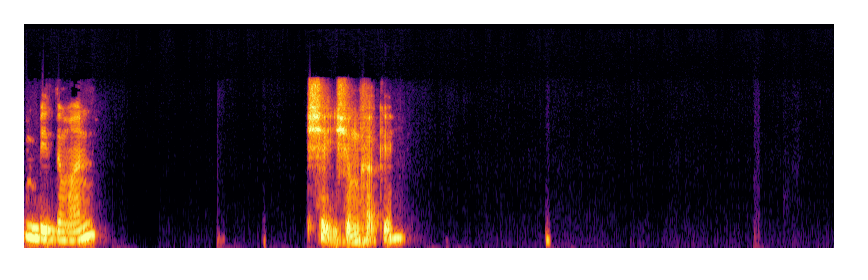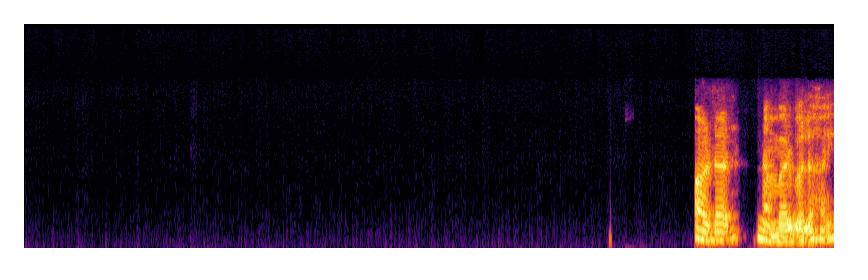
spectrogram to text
বিদ্যমান সেই সংখ্যাকে। অর্ডার নাম্বার বলা হয়।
